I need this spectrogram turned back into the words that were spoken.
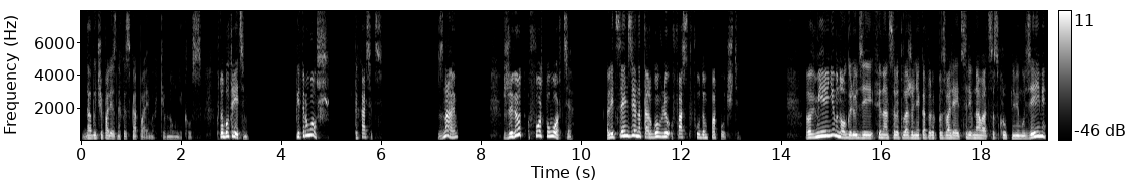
Добыча полезных ископаемых, кивнул Николас. Кто был третьим? Питер Уолш, техасец. Знаю. Живет в Форт Уорте. Лицензия на торговлю фастфудом по почте. В мире немного людей, финансовое положение которых позволяет соревноваться с крупными музеями,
